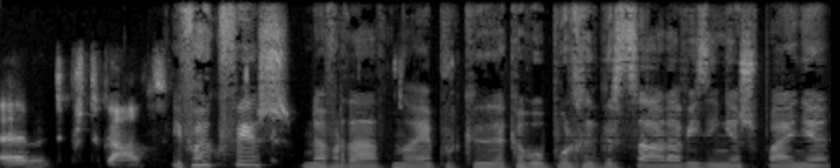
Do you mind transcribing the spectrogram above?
um, de Portugal. E foi o que fez, na verdade, não é? Porque acabou por regressar à vizinha Espanha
